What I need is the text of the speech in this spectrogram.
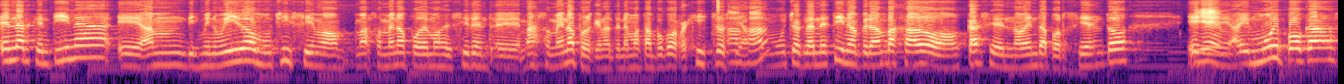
en la Argentina eh, han disminuido muchísimo, más o menos podemos decir entre, más o menos porque no tenemos tampoco registros y Ajá. hace mucho clandestino, pero han bajado casi el 90%. Eh, hay muy pocas,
